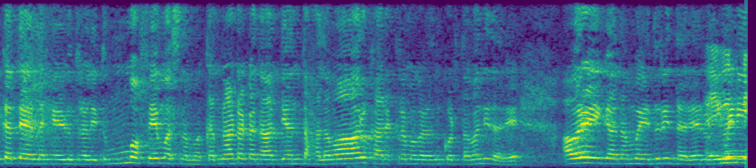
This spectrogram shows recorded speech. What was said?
ಹರಿಕತೆ ಎಲ್ಲ ಹೇಳುದ್ರಲ್ಲಿ ತುಂಬಾ ಫೇಮಸ್ ನಮ್ಮ ಕರ್ನಾಟಕದಾದ್ಯಂತ ಹಲವಾರು ಕಾರ್ಯಕ್ರಮಗಳನ್ನು ಕೊಡ್ತಾ ಬಂದಿದ್ದಾರೆ. ಅವರೇ ಈಗ ನಮ್ಮ ಎದುರಿದ್ದಾರೆ. ರುಕ್ಮಿಣಿ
